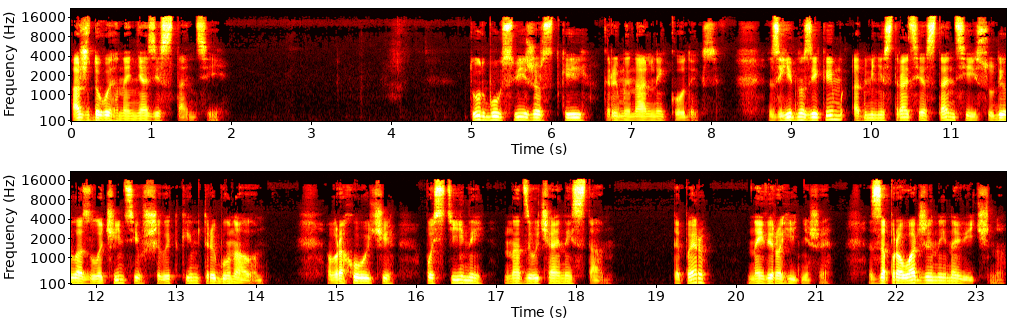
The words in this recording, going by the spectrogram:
аж до вигнання зі станції. Тут був свій жорсткий кримінальний кодекс, згідно з яким адміністрація станції судила злочинців швидким трибуналом, враховуючи постійний надзвичайний стан. Тепер, найвірогідніше, запроваджений навічно.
